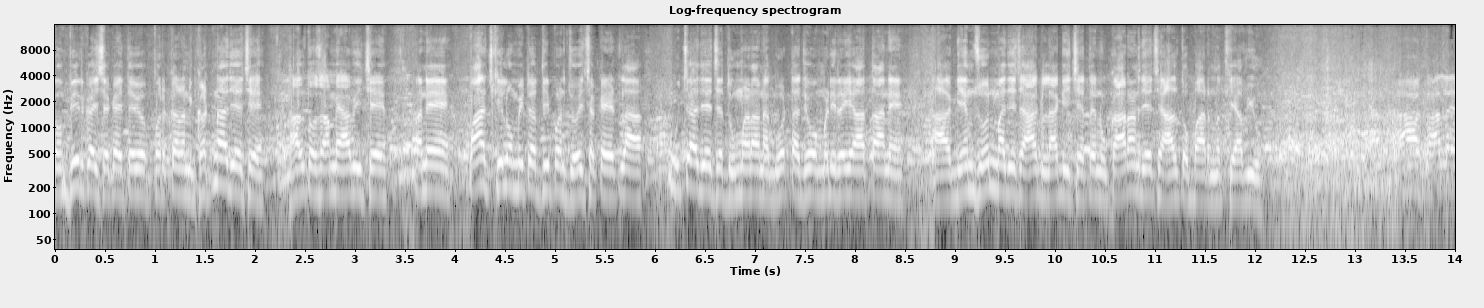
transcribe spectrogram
ગંભીર કહી શકાય તેવી પ્રકારની ઘટના જે છે હાલ તો સામે આવી છે. અને પાંચ કિલોમીટરથી પણ જોઈ શકાય એટલા ઊંચા જે છે ધુમાડાના ગોટા જોવા મળી રહ્યા હતા અને આ ગેમ ઝોનમાં જે છે આગ લાગી છે તેનું કારણ જે છે હાલ તો બહાર નથી આવ્યું. કાલે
